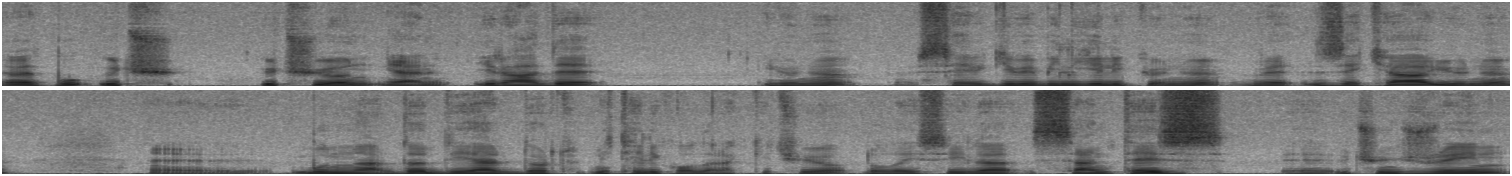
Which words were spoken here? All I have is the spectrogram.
Evet bu 3 3 yön yani irade yönü, sevgi ve bilgelik yönü ve zeka yönü bunlar da diğer dört nitelik olarak geçiyor. Dolayısıyla sentez e, üçüncü reyin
